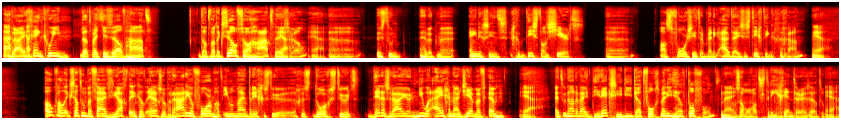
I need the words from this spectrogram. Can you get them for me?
We draaien geen Queen. Dat wat je zelf haat. Dat wat ik zelf zo haat, weet Ja, je wel. ja. Eh, dus toen heb ik me enigszins gedistanceerd. Eh, als voorzitter ben ik uit deze stichting gegaan. Ja. Ook wel, ik zat toen bij 538 en ik had ergens op radioforum had iemand mij een bericht gestuur- ges- doorgestuurd. Dennis Ruijer, nieuwe eigenaar Jam FM. Ja. En toen hadden wij directie die dat volgens mij niet heel tof vond. Nee. Dat was allemaal wat stringenter en zo toen. Ja.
